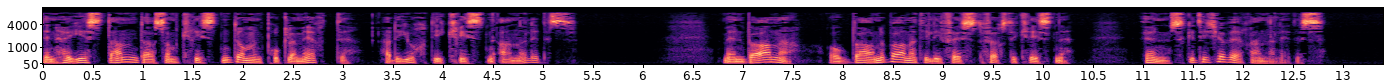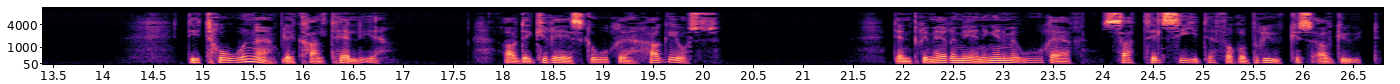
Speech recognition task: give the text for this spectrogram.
Den høye standard som kristendommen proklamerte, hadde gjort de kristne annerledes. Men barna og barnebarna til de første, kristne ønsket ikke å være annerledes. De troende ble kalt hellige, av det greske ordet hagios. Den primære meningen med ordet er satt til side for å brukes av Gud,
